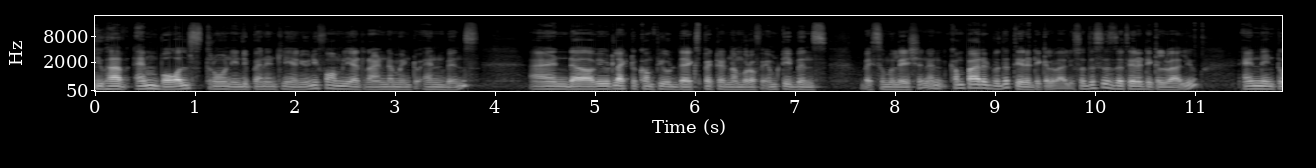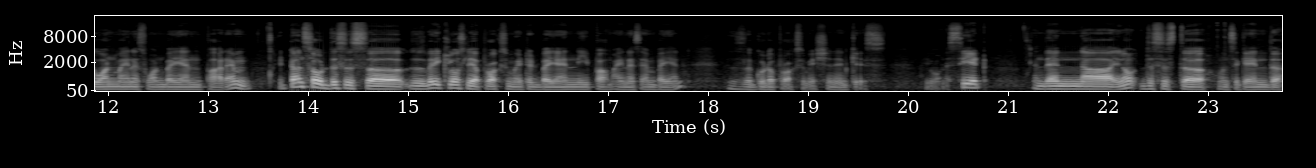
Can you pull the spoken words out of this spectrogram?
You have m balls thrown independently and uniformly at random into n bins and uh, we would like to compute the expected number of empty bins by simulation and compare it with the theoretical value. So, this is the theoretical value n into 1 minus 1 by n power m. It turns out this is, uh, this is very closely approximated by n e power minus m by n. This is a good approximation in case you want to see it. And then, uh, you know, this is the, once again, the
